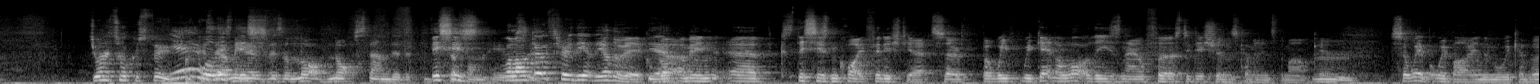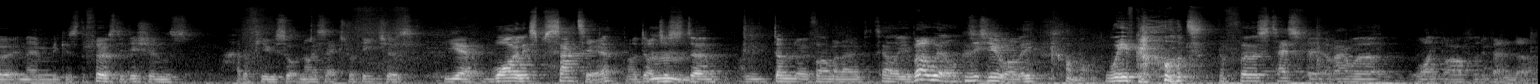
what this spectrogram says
do you want to talk us through Yeah, Because, well, I this- mean this- there's, a lot of not standard This stuff is on here well. I'll go through the the other vehicle, Yeah. but I mean, because this isn't quite finished yet. So, but we we're getting a lot of these now first editions coming into the market. Mm. So we're we're buying them and we're converting them because the first editions had a few sort of nice extra features. yeah While it's sat here, I, I Mm. just um, I don't know if I'm allowed to tell you, but I will because it's you, Ollie. come on We've got the first test fit of our light bar for the Defender.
